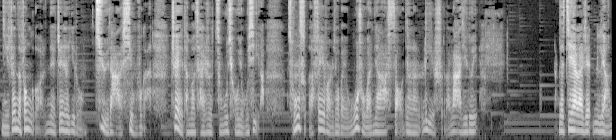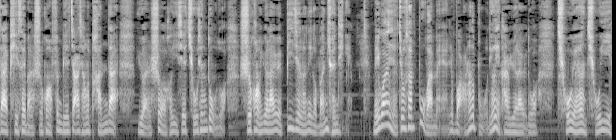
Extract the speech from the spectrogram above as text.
拟真的风格，那真是一种巨大的幸福感。这他妈才是足球游戏啊！从此，FIFA 就被无数玩家扫进了历史的垃圾堆。那接下来这两代 PC 版实况分别加强了盘带、远射和一些球形动作，实况越来越逼近了那个完全体。没关系，就算不完美，这网上的补丁也开始越来越多，球员、球衣。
